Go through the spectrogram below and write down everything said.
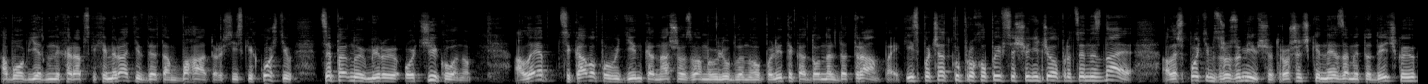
або Об'єднаних Арабських Еміратів, де там багато російських коштів, це певною мірою очікувано. Але цікава поведінка нашого з вами улюбленого політика Дональда Трампа, який спочатку прохопився, що нічого про це не знає, але ж потім зрозумів, що трошечки не за методичкою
